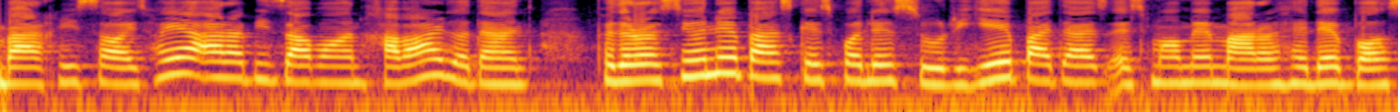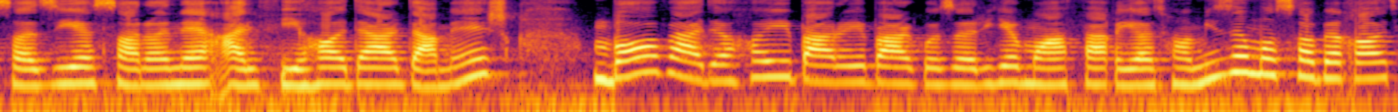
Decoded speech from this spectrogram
برخی سایت های عربی زبان خبر دادند فدراسیون بسکتبال سوریه بعد از اتمام مراحل بازسازی سالن الفیها در دمشق با وعده هایی برای برگزاری موفقیت آمیز مسابقات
